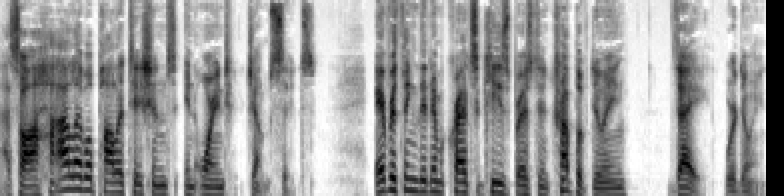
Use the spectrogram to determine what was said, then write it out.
I saw high level politicians in orange jumpsuits. Everything the Democrats accused President Trump of doing, they were doing.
